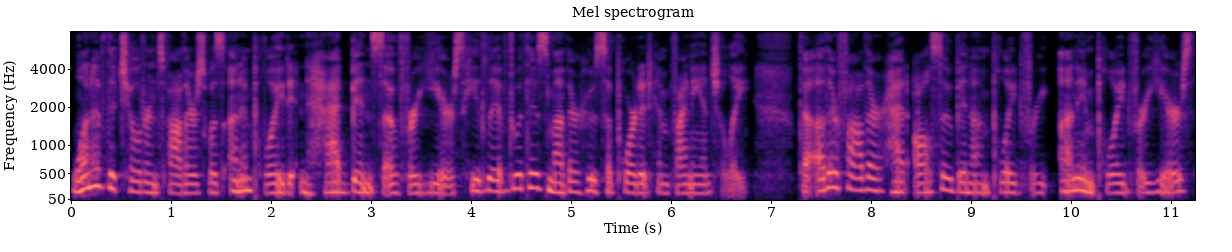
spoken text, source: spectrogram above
One of the children's fathers was unemployed and had been so for years. He lived with his mother who supported him financially. The other father had also been unemployed for, unemployed for years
